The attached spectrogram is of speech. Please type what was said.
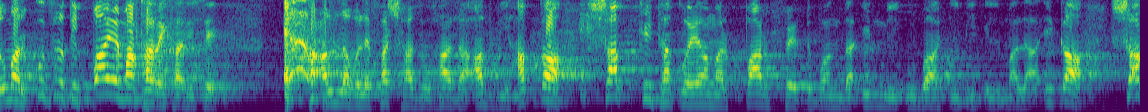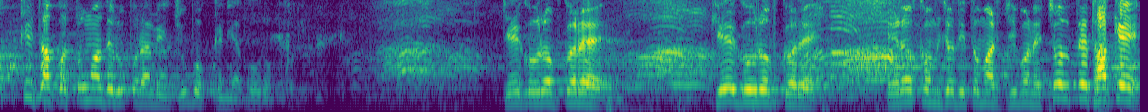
তোমার কুদরতি পায়ে মাথা রেখা দিছে। আল্লাহ বলে ফাসাদু হাদা আবদি হাক্কা। সাক্ষী থাকো এ আমার পারফেক্ট বন্দা। ইন্নি উবাহি বিহিল মালাইকা। সাক্ষী থাকো তোমাদের উপর আমি যুবককে নিয়ে গৌরব করি। কে গৌরব করে? কে গৌরব করে? এরকম যদি তোমার জীবনে চলতে থাকে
